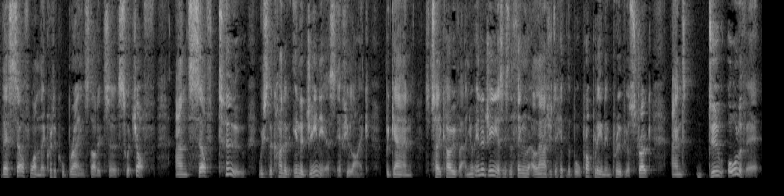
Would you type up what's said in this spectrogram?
their self one, their critical brain, started to switch off and self two, which is the kind of inner genius, if you like, began to take over. And your inner genius is the thing that allows you to hit the ball properly and improve your stroke and do all of it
